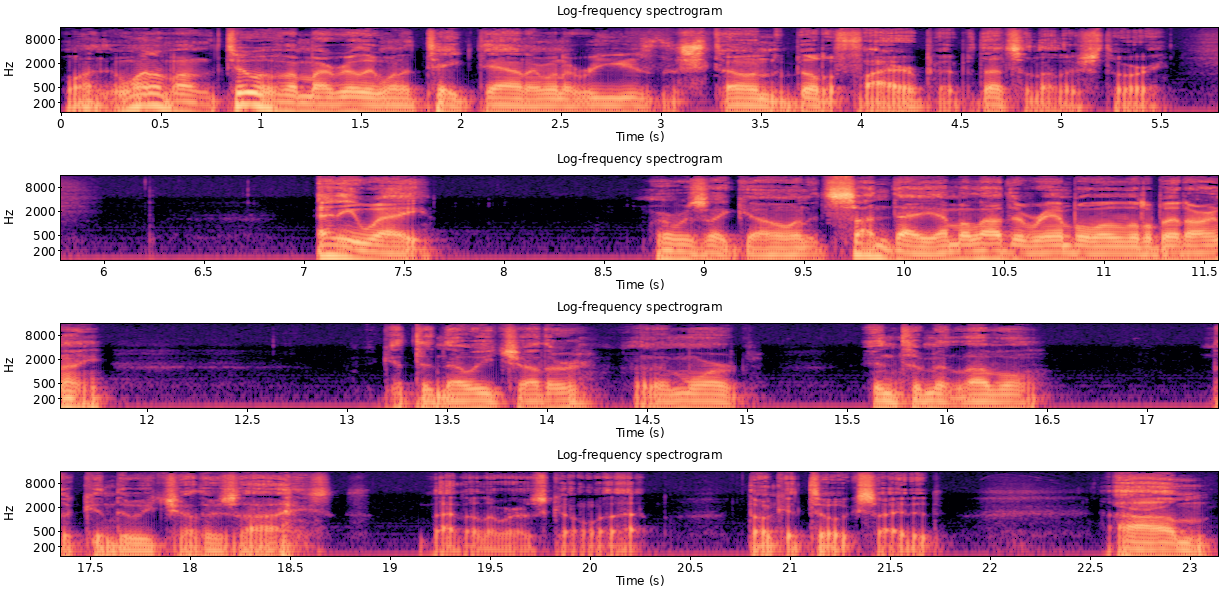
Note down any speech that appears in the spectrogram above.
One, one of them, two of them, I really want to take down. I want to reuse the stone to build a fire pit, but that's another story. Anyway, where was I going? It's Sunday. I'm allowed to ramble a little bit, aren't I? Get to know each other at a more intimate level, look into each other's eyes. I don't know where I was going with that. Don't get too excited. Um,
